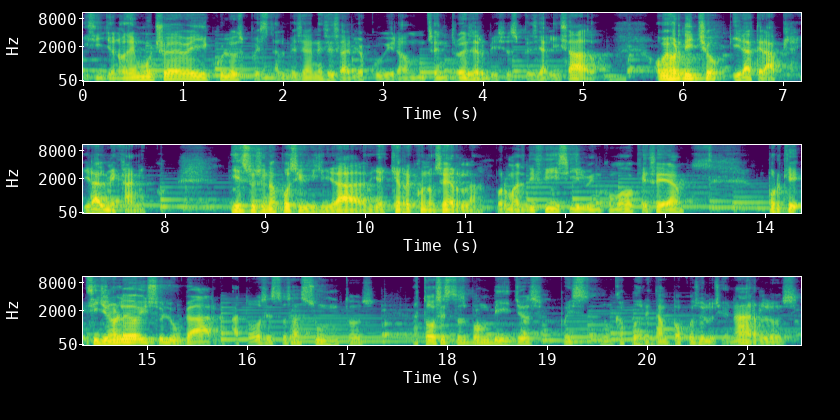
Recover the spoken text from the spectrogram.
Y si yo no sé mucho de vehículos, pues tal vez sea necesario acudir a un centro de servicio especializado. O mejor dicho, ir a terapia, ir al mecánico. Y esto es una posibilidad y hay que reconocerla, por más difícil o incómodo que sea, porque si yo no le doy su lugar a todos estos asuntos, a todos estos bombillos, pues nunca podré tampoco solucionarlos.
